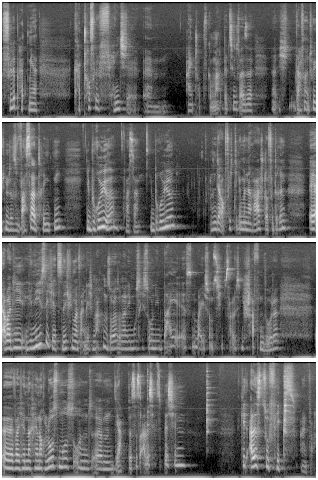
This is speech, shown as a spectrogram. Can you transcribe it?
Philipp hat mir Kartoffelfenchel ähm, Eintopf gemacht, beziehungsweise na, ich darf natürlich nur das Wasser trinken. Die Brühe, Wasser, die Brühe sind ja auch wichtige Mineralstoffe drin, äh, aber die genieße ich jetzt nicht, wie man es eigentlich machen soll, sondern die muss ich so nebenbei essen, weil ich sonst das alles nicht schaffen würde, äh, weil ich ja nachher noch los muss und ähm, ja, das ist alles jetzt ein bisschen, geht alles zu fix einfach.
